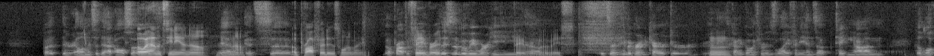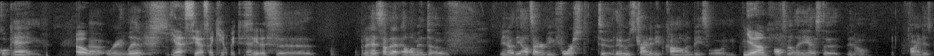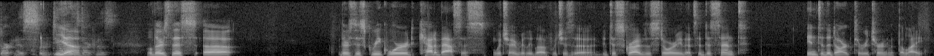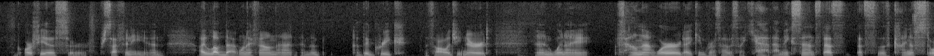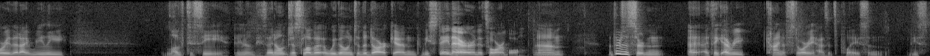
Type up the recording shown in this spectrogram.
but there are elements of that also. Oh, I haven't seen it yet. No, no, Yeah, no. it's uh, A Prophet is one of my a prophet favorite- Well, this is a movie where he favorite um, movies. it's an immigrant character. Mm. He's kind of going through his life, and he ends up taking on the local gang Oh, uh, where he lives. yes, yes. I can't wait to and see it's, this. Uh, but it has some of that element of you know the outsider being forced to the, who's trying to be calm and peaceful, and Yeah. ultimately he has to you know find his darkness or deal Yeah. with his darkness. Well, there's this uh, there's this Greek word katabasis, which I really love, which is a it describes a story that's a descent into the dark to return with the light, like Orpheus or Persephone, and I loved that when I found that. I'm a, a big Greek mythology nerd, and when I found that word, I came across. I was like, yeah, that makes sense. That's that's the kind of story that I really love to see, you know, because I don't just love it. We go into the dark and we stay there and it's horrible. Um, but there's a certain, I, I think every kind of story has its place, and these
